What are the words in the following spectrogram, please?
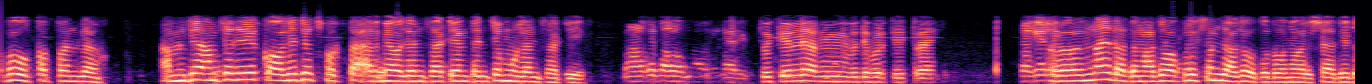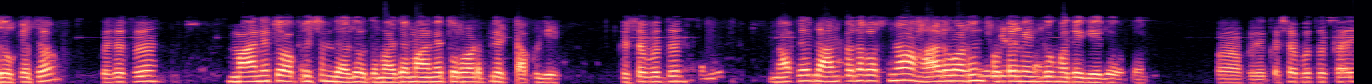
हो पप्पांना म्हणजे आमच्या ते कॉलेजच फक्त आर्मीवाल्यांसाठी आणि त्यांच्या मुलांसाठी. तू केली नाही आर्मी मध्ये भरती ट्राय अं, नाही दादा माझं ऑपरेशन झालं होतं दोन वर्ष आधी डोक्याचं. कशाचं? मानेचं ऑपरेशन झालं होतं. माझ्या मानेत रॉड प्लेट टाकली. कशाबद्दल? माझं लहानपणापासून हाड वाढून छोट्या मेंदूमध्ये गेलं होतं. बापरे कशाबद्दल काय?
